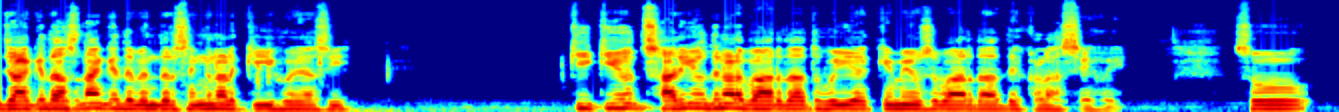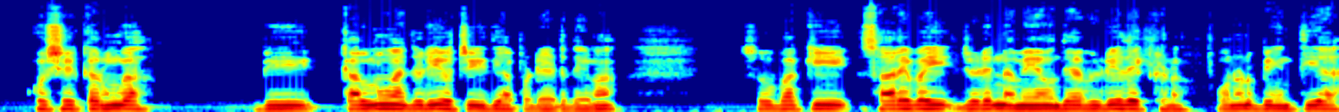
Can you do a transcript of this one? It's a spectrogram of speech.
ਜਾ ਕੇ ਦੱਸਦਾ ਕਿ ਦਵਿੰਦਰ ਸਿੰਘ ਨਾਲ ਕੀ ਹੋਇਆ ਸੀ। ਕੀ ਕੀ ਉਹ ਸਾਰੀ ਉਹਦੇ ਨਾਲ ਵਾਰਦਾਤ ਹੋਈ ਹੈ, ਕਿਵੇਂ ਉਸ ਵਾਰਦਾਤ ਦੇ ਖੁਲਾਸੇ ਹੋਏ। ਸੋ ਕੋਸ਼ਿਸ਼ ਕਰੂੰਗਾ ਵੀ ਕੱਲ ਨੂੰ ਆ ਜਿਹੜੀ ਉਹ ਚੀਜ਼ ਦੀ ਅਪਡੇਟ ਦੇਵਾਂ। ਸੋ, ਬਾਕੀ ਸਾਰੇ ਬਾਈ ਜਿਹੜੇ ਨਵੇਂ ਆਉਂਦੇ ਆ ਵੀਡੀਓ ਦੇਖਣ, ਉਹਨਾਂ ਨੂੰ ਬੇਨਤੀ ਆ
